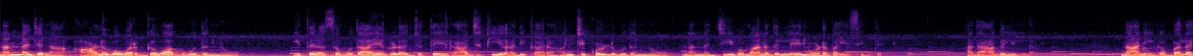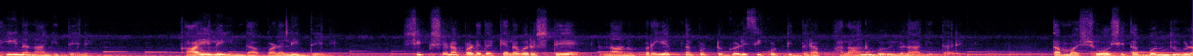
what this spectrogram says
ನನ್ನ ಜನ ಆಳುವ ವರ್ಗವಾಗುವುದನ್ನು, ಇತರ ಸಮುದಾಯಗಳ ಜೊತೆ ರಾಜಕೀಯ ಅಧಿಕಾರ ಹಂಚಿಕೊಳ್ಳುವುದನ್ನು ನನ್ನ ಜೀವಮಾನದಲ್ಲೇ ನೋಡಬಯಸಿದ್ದೆ. ಅದಾಗಲಿಲ್ಲ. ನಾನೀಗ ಬಲಹೀನನಾಗಿದ್ದೇನೆ. ಕಾಯಿಲೆಯಿಂದ ಬಳಲಿದ್ದೇನೆ. ಶಿಕ್ಷಣ ಪಡೆದ ಕೆಲವರಷ್ಟೇ ನಾನು ಪ್ರಯತ್ನಪಟ್ಟು ಗಳಿಸಿಕೊಟ್ಟಿದ್ದರ ಫಲಾನುಭವಿಗಳಾಗಿದ್ದಾರೆ. ತಮ್ಮ ಶೋಷಿತ ಬಂಧುಗಳ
